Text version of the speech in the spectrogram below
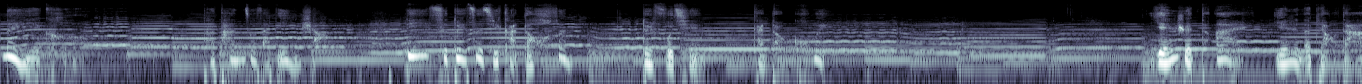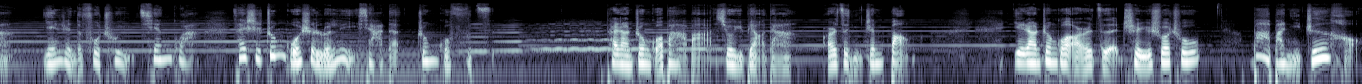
那一刻，他瘫坐在地上，第一次对自己感到恨，对父亲感到愧。隐忍的爱，隐忍的表达，隐忍的付出与牵挂，才是中国式伦理下的中国父子。他让中国爸爸羞于表达“儿子你真棒”，也让中国儿子耻于说出“爸爸你真好”。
